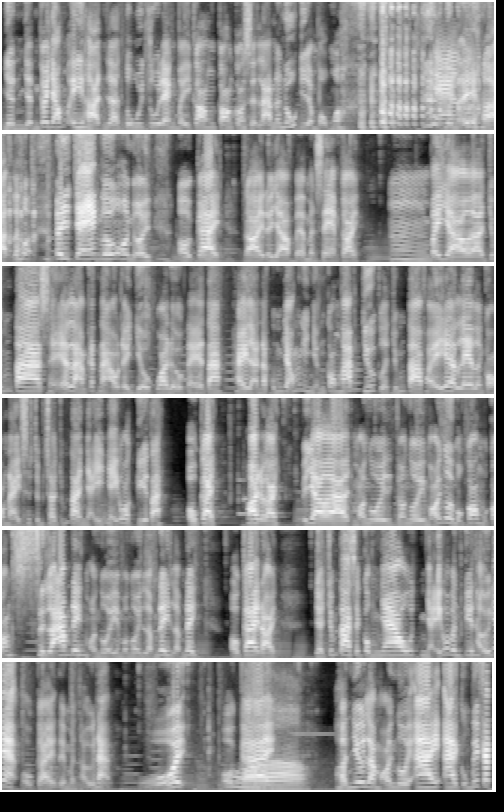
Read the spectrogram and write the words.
nhìn nhìn có giống y hệt như là tôi tôi đang bị con con con xì lam nó nuốt vô trong bụng không nhìn y hệt luôn y chang luôn mọi người. Ok rồi bây giờ để mình xem coi bây giờ à, chúng ta sẽ làm cách nào để vượt qua được này ta? Hay là nó cũng giống như những con map trước là chúng ta phải à, leo lên con này sao, sao chúng ta nhảy nhảy qua kia ta? Ok thôi được rồi. Bây giờ à, mọi người mọi người mỗi người một con một con slam đi. Mọi người mọi người lượm đi lượm đi. Ok rồi. Giờ chúng ta sẽ cùng nhau nhảy qua bên kia thử nha. Ok để mình thử nè. Ôi ok. Wow. hình như là mọi người ai ai cũng biết cách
